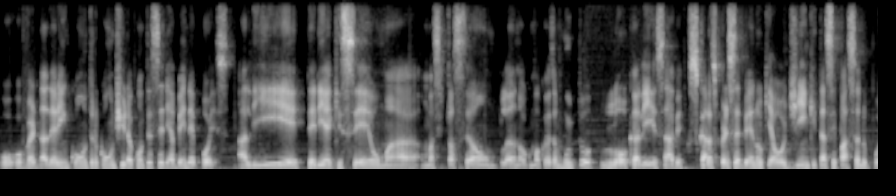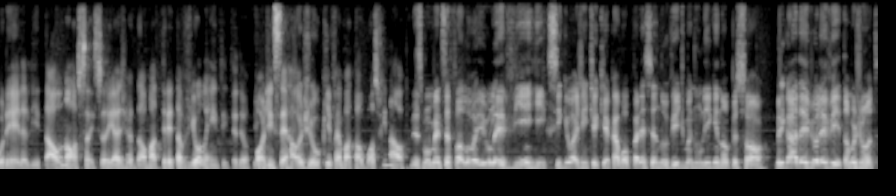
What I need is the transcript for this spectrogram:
o, o verdadeiro encontro com o Tiro aconteceria bem depois. Ali teria que ser uma, uma situação, um plano, alguma coisa muito louca ali, sabe? Os caras percebendo que é o Odin que tá se passando por ele ali e tal, nossa, isso aí já dá uma treta violenta, entendeu? Sim. Pode encerrar o jogo que vai matar o boss final. Nesse momento você falou aí, o Levi Henrique seguiu a gente aqui, acabou aparecendo no vídeo, mas não ligue não, pessoal. Obrigado aí, viu, Levi? Tamo junto.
